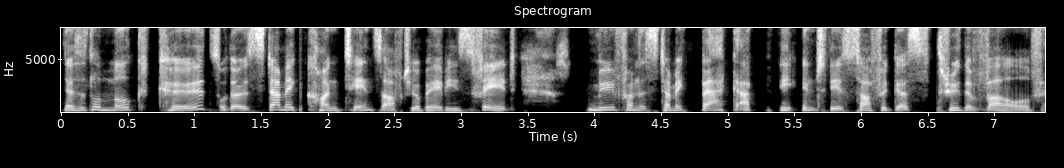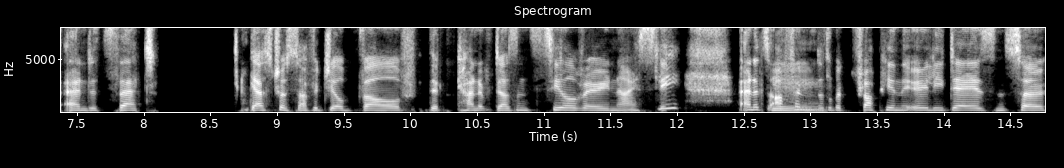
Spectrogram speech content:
those little milk curds or those stomach contents after your baby's fed move from the stomach back up into the esophagus through the valve. And it's that gastroesophageal valve that kind of doesn't seal very nicely. And it's often mm. a hmm. little bit floppy in the early days. And so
